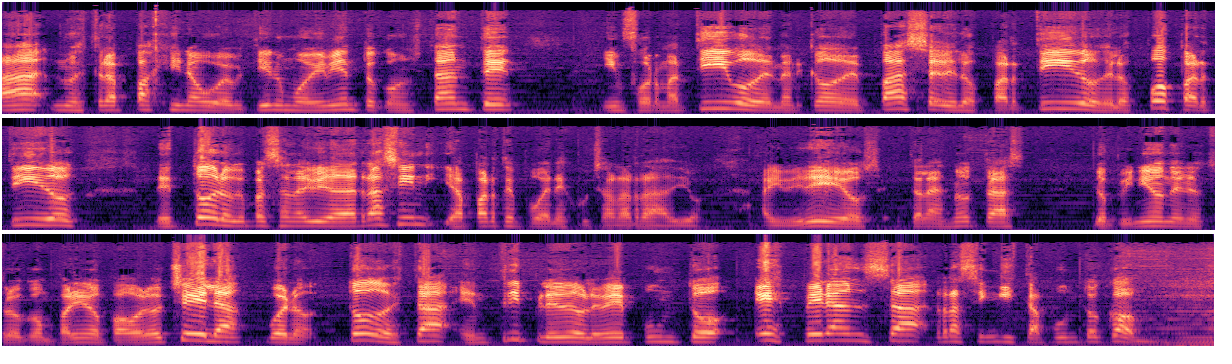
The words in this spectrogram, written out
a nuestra página web. Tiene un movimiento constante, informativo del mercado de pase, de los partidos, de los postpartidos, de todo lo que pasa en la vida de Racing y aparte pueden escuchar la radio. Hay videos, están las notas de opinión de nuestro compañero Paolo Chela. Bueno, todo está en www.esperanzaracinguista.com.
